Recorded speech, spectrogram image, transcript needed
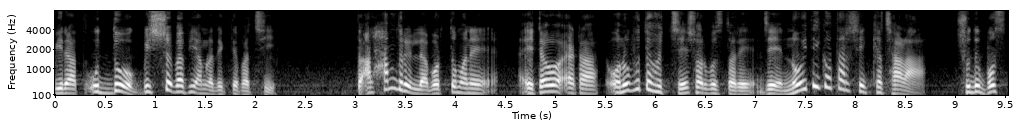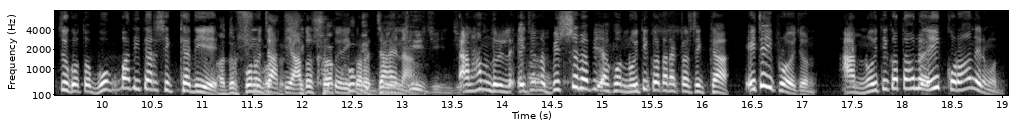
বিরাট উদ্যোগ বিশ্বব্যাপী আমরা দেখতে পাচ্ছি। তো আলহামদুলিল্লাহ বর্তমানে এটাও একটা অনুভূত হচ্ছে সর্বস্তরে যে নৈতিকতার শিক্ষা ছাড়া শুধু বস্তুগত ভোগবাদিতার শিক্ষা দিয়ে কোনো জাতি আদর্শ তৈরি করা যায় না। আলহামদুলিল্লাহ এই জন্য বিশ্বব্যাপী এখন নৈতিকতার একটা শিক্ষা এটাই প্রয়োজন। আর নৈতিকতা হলো এই কোরআনের মধ্যে।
